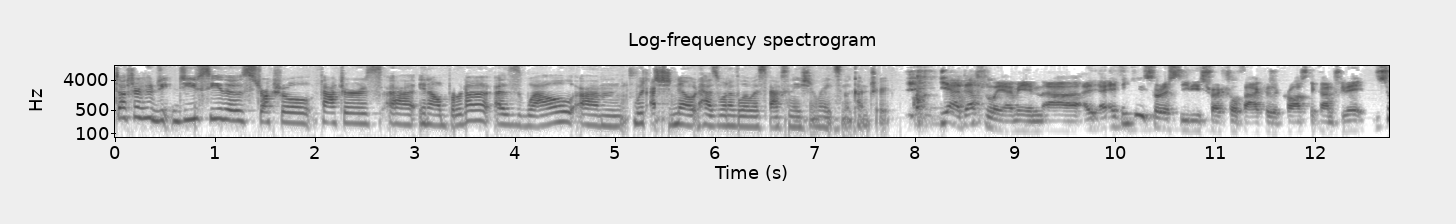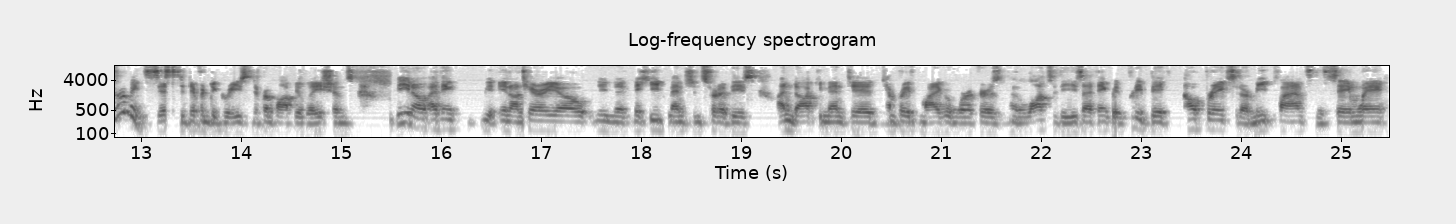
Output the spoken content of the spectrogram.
Doctor Hu, do you see those structural factors uh, in Alberta as well, um, which I should note has one of the lowest vaccination rates in the country? Yeah, definitely. I mean, uh, I, I, think you sort of see these structural factors across the country. They sort of exist to different degrees, in different populations. You know, I think in Ontario, you know, Naheed mentioned sort of these undocumented temporary migrant workers, and lots of these. I think with pretty big outbreaks at our meat plants in the same way.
